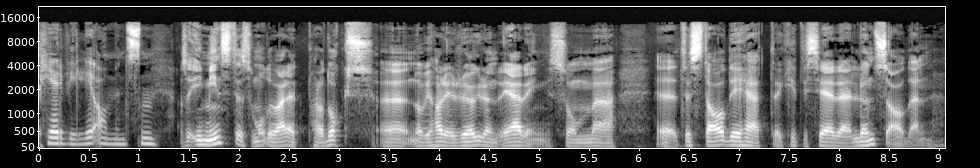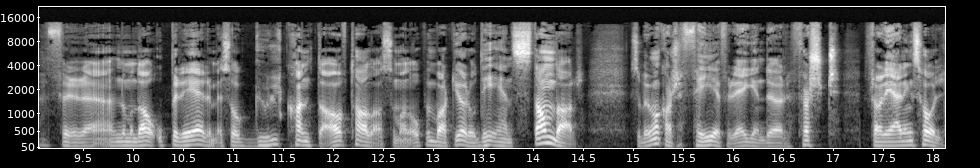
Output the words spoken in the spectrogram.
Per-Willy Amundsen. Altså, I minste så må det være et paradoks eh, når vi har en rød-grønn regjering som eh, til stadighet kritiserer lønnsadelen. For eh, når man da opererer med så gullkanta avtaler som man åpenbart gjør, og det er en standard, så bør man kanskje feie for egen dør først fra regjeringshold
